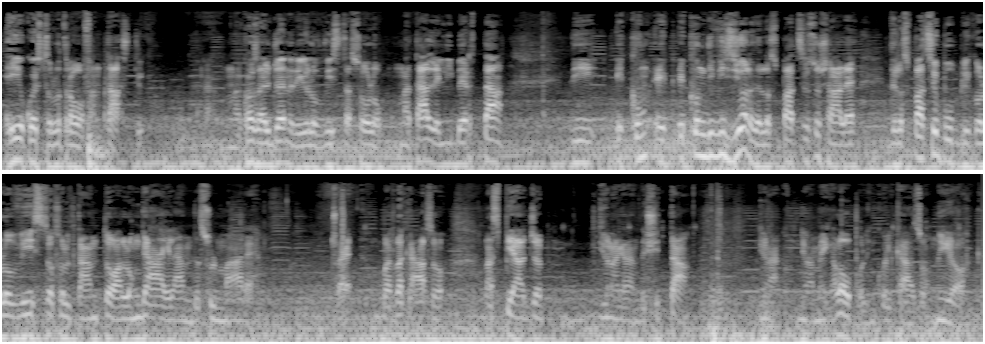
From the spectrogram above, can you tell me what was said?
E io questo lo trovo fantastico una cosa del genere io l'ho vista solo, una tale libertà di, e, e, e, condivisione dello spazio sociale, dello spazio pubblico l'ho visto soltanto a Long Island sul mare, cioè guarda caso la spiaggia di una grande città, di una, di una megalopoli in quel caso, New York.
